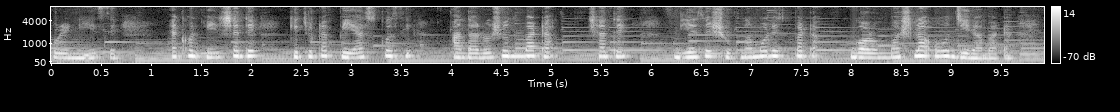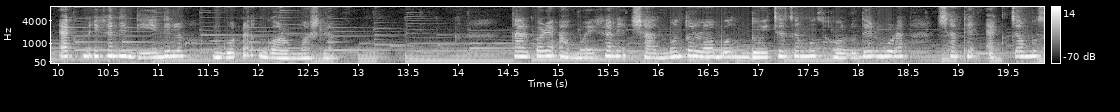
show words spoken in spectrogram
করে নিয়েছে। এখন এর সাথে কিছুটা পেঁয়াজ কুচি আদা রসুন বাটা, সাথে দিয়েছে শুকনো মরিচ বাটা, গরম মশলা ও জিরা বাটা। এখন এখানে দিয়ে দিল গোটা গরম মশলা। তারপরে আম্মু এখানে স্বাদ মতো লবণ, দুই চা চামচ হলুদের গুঁড়া, সাথে এক চামচ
